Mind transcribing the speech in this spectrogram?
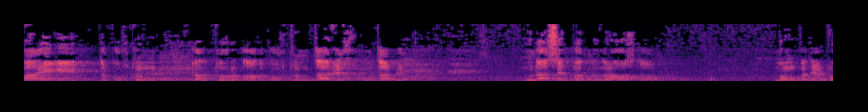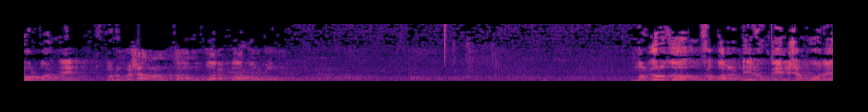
پاره کې د پښتون کلچر او د پښتون تاریخ مطابق مناسب بدلون راوستو مونږ په دې ټول باندې خپل مشرانو ته مبارکباد ورکوم ملګرو دا خبر ډېر وګدې نشم ګوره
